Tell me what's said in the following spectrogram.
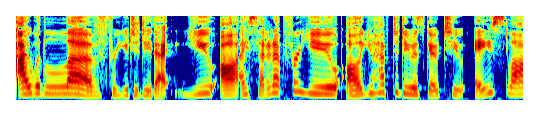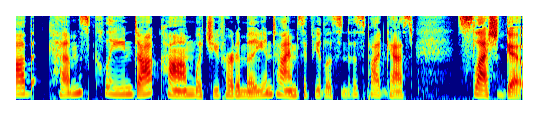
I would love for you to do that. You, all, I set it up for you you, all you have to do is go to aslobcomesclean.com, which you've heard a million times if you listen to this podcast, slash go.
